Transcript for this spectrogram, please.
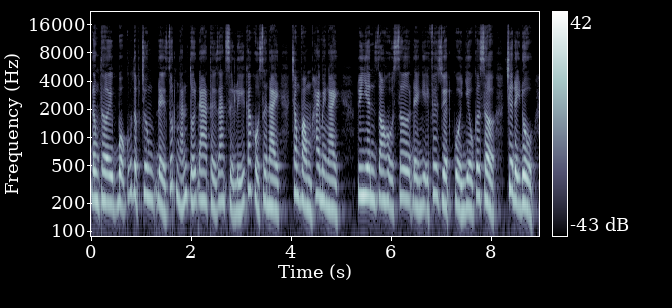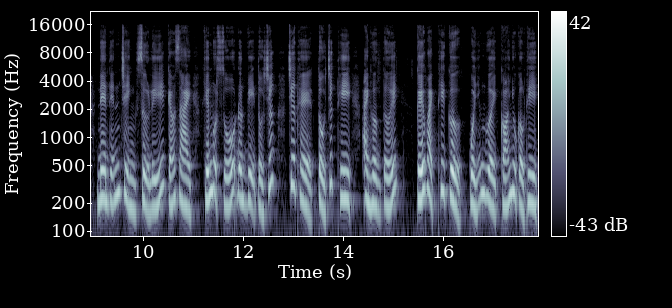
Đồng thời, Bộ cũng tập trung để rút ngắn tối đa thời gian xử lý các hồ sơ này trong vòng 20 ngày. Tuy nhiên, do hồ sơ đề nghị phê duyệt của nhiều cơ sở chưa đầy đủ nên tiến trình xử lý kéo dài khiến một số đơn vị tổ chức chưa thể tổ chức thi ảnh hưởng tới kế hoạch thi cử của những người có nhu cầu thi.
